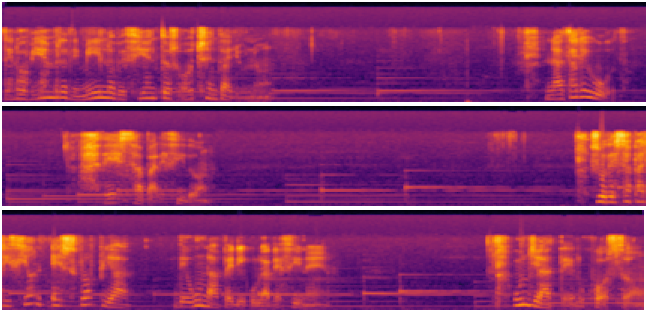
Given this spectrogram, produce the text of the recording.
de noviembre de 1981. Natalie Wood ha desaparecido. Su desaparición es propia de una película de cine. Un yate lujoso,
